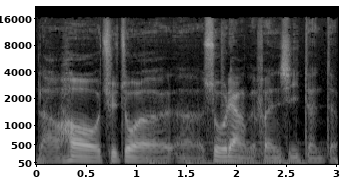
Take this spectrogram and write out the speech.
然后去做了呃数量的分析等等。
